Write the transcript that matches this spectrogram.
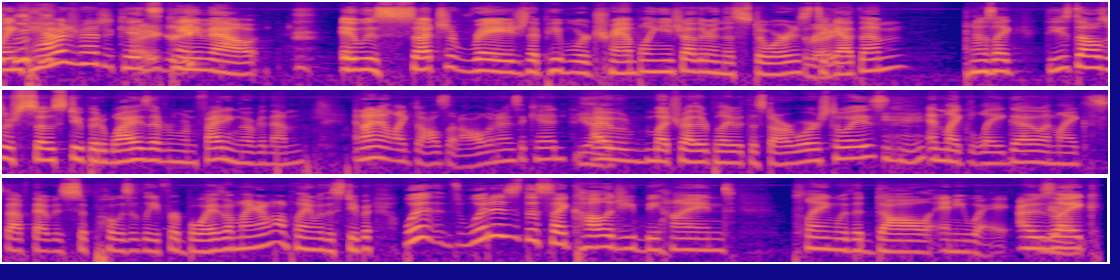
When Cabbage Patch Kids came out, it was such a rage that people were trampling each other in the stores to get them. And I was like, these dolls are so stupid. Why is everyone fighting over them? And I didn't like dolls at all when I was a kid. Yeah. I would much rather play with the Star Wars toys Mm-hmm. and like Lego and like stuff that was supposedly for boys. I'm like, I'm not playing with a stupid. What What is the psychology behind playing with a doll anyway? I was Yeah. like,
